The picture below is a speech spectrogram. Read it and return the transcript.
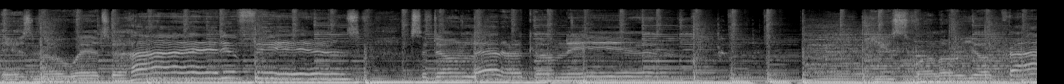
There's nowhere to hide your fears, so don't let her come near. You swallow your pride,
